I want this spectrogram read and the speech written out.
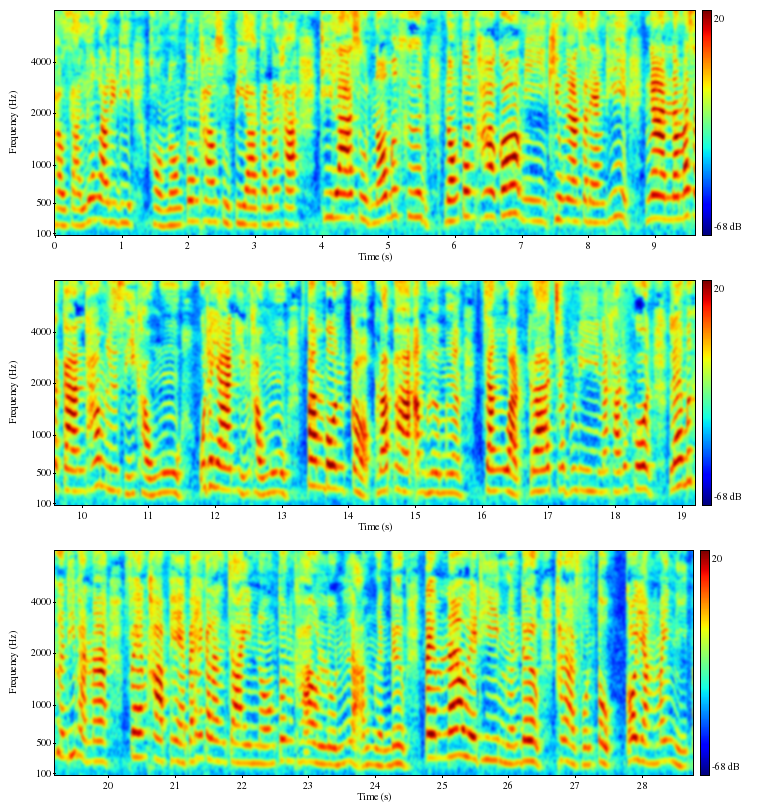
ข่าวสารเรื่องราวดีๆ ของน้องต้นข้าวสุปิยากันนะคะ ที่ล่าสุดเนาะเมื่อคืนน้องต้นข้าวก็มีคิวงานแสดงที่งานนมัสการถ้ำลือสีเขางู อุทยานหินเขางูตำบลเกาะพระพาอำเภอเมือง จังหวัดราชบุรีนะคะทุกคน และเมื่อคืนที่ผ่านมา แฟนคลับแผ่ไปให้กำลังใจน้องต้นข้าวล้นหลามเหมือนเดิม เต็มหน้าเวทีเหมือนเดิม ขนาดฝนตก ก็ยังไม่หนีไป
